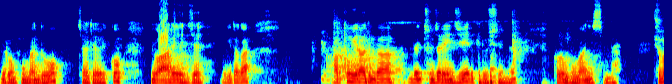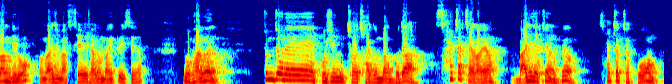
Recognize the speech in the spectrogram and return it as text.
이런 공간도 잘 되어 있고 이 아래 이제 여기다가 밥통이라든가 레- 전자레인지 이렇게 둘수 있는 그런 공간이 있습니다. 주방 뒤로 마지막 제일 작은 방이 또 있어요. 이 방은 좀 전에 보신 저 작은 방보다 살짝 작아요. 많이 작진 않고요. 살짝 작고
